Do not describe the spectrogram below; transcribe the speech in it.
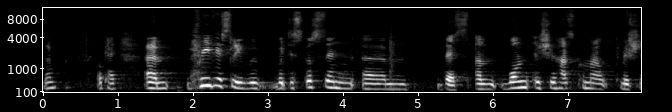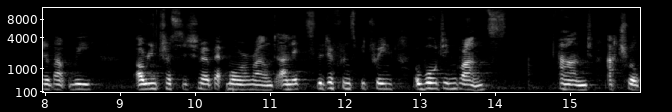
No? Okay. Um, previously, we were discussing um, this, and one issue has come out, Commissioner, that we are interested to know a bit more around, and it's the difference between awarding grants and actual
